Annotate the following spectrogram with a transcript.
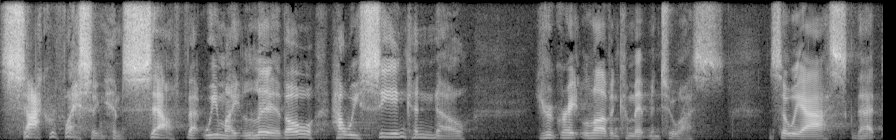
sacrificing himself that we might live. Oh, how we see and can know your great love and commitment to us. So we ask that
